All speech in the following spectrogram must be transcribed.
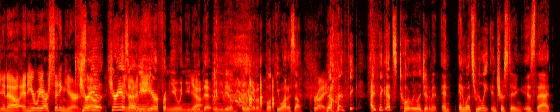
you know? And here we are sitting here. Curious, so, curious you know what I only mean? hear from you when you Yeah. need to when you need a when you have a book you want to sell. Right. No, I think I think that's totally legitimate. And and what's really interesting is that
